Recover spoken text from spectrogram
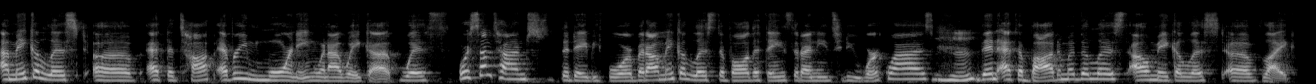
I make a list of at the top every morning when I wake up with, or sometimes the day before, but I'll make a list of all the things that I need to do work wise. Mm-hmm. Then at the bottom of the list, I'll make a list of like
